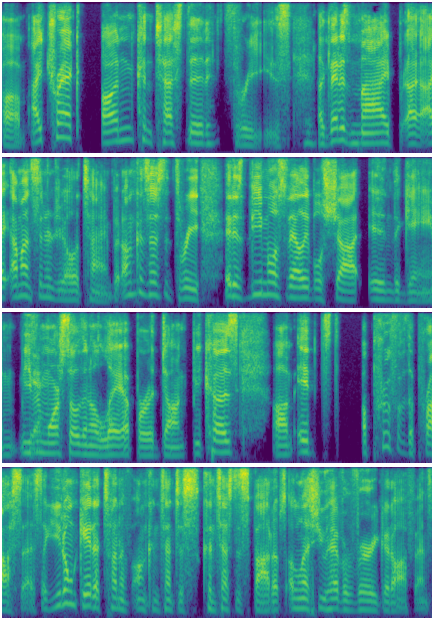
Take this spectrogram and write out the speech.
Um, I track uncontested threes. Like that is my I, am on synergy all the time, but uncontested three, it is the most valuable shot in the game, even yeah. more so than a layup or a dunk, because um, it's a proof of the process. Like you don't get a ton of uncontested contested spot ups unless you have a very good offense.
